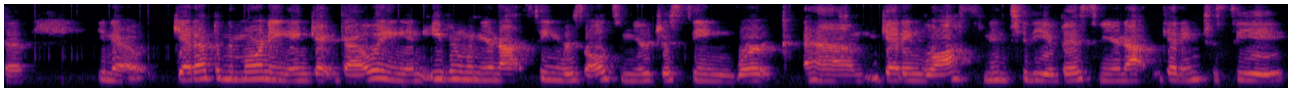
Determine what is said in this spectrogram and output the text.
to, you know, get up in the morning and get going. And even when you're not seeing results and you're just seeing work um, getting lost into the abyss and you're not getting to see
